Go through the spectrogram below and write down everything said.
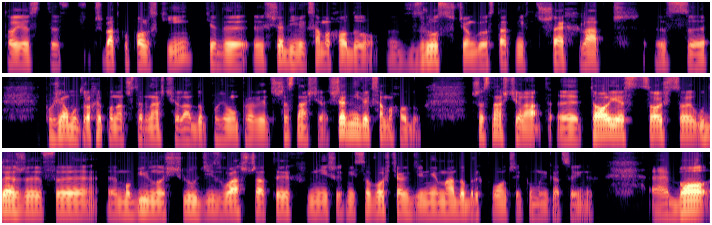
to jest w przypadku Polski, kiedy średni wiek samochodu wzrósł w ciągu ostatnich trzech lat z poziomu trochę ponad 14 lat do poziomu prawie 16 lat, średni wiek samochodu 16 lat, to jest coś, co uderzy w mobilność ludzi, zwłaszcza tych w mniejszych miejscowościach, gdzie nie ma dobrych połączeń komunikacyjnych, bo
